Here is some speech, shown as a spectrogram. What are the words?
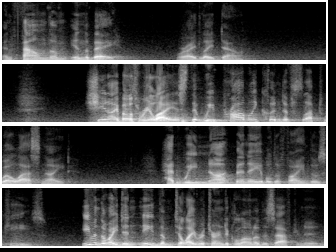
and found them in the bay where I'd laid down she and I both realized that we probably couldn't have slept well last night had we not been able to find those keys, even though I didn't need them till I returned to Kalona this afternoon,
